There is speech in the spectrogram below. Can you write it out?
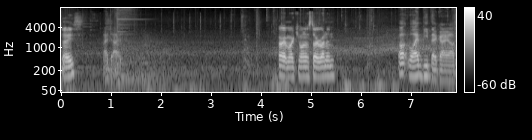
Nice. I died. All right, Mark. You want to start running? Oh, well, I beat that guy up.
